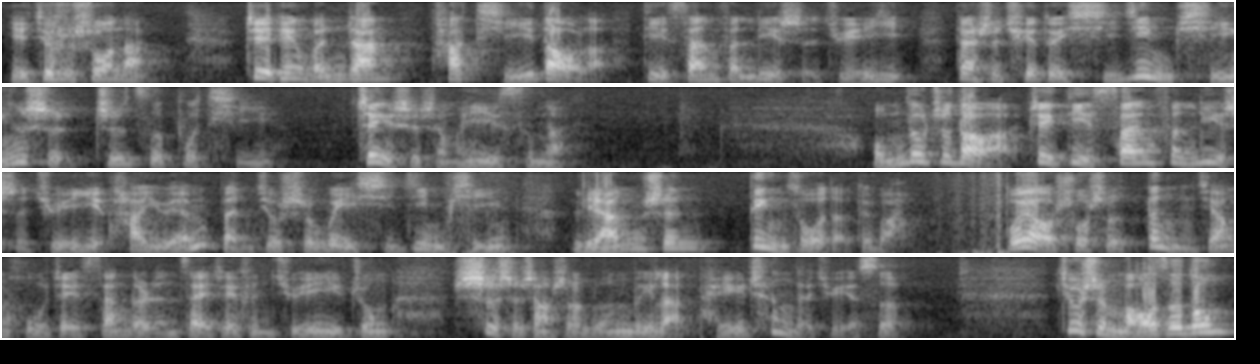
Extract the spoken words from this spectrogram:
也就是说呢，这篇文章他提到了第三份历史决议，但是却对习近平是只字不提，这是什么意思呢？我们都知道啊，这第三份历史决议它原本就是为习近平量身定做的，对吧？不要说是邓江湖这三个人在这份决议中，事实上是沦为了陪衬的角色。就是毛泽东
